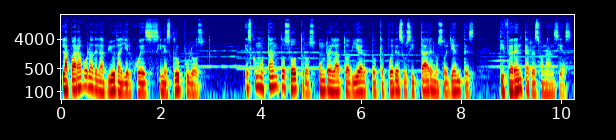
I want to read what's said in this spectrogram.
La parábola de la viuda y el juez sin escrúpulos es como tantos otros un relato abierto que puede suscitar en los oyentes diferentes resonancias.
